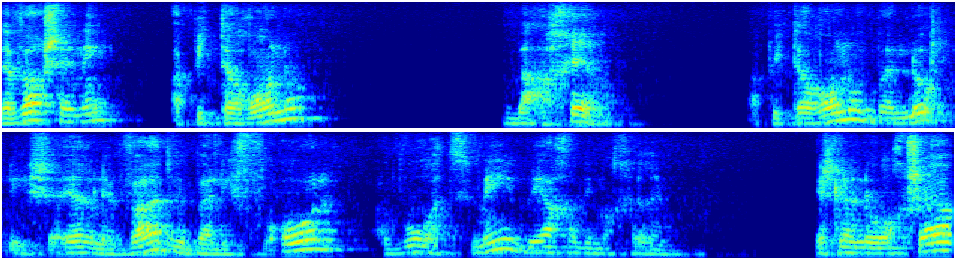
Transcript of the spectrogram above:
דבר שני, הפתרון הוא באחר. הפתרון הוא בלא להישאר לבד ובלפעול עבור עצמי ביחד עם אחרים. יש לנו עכשיו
